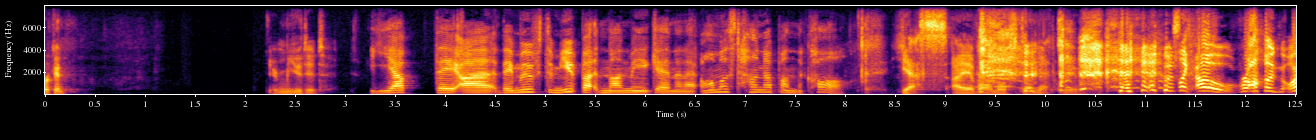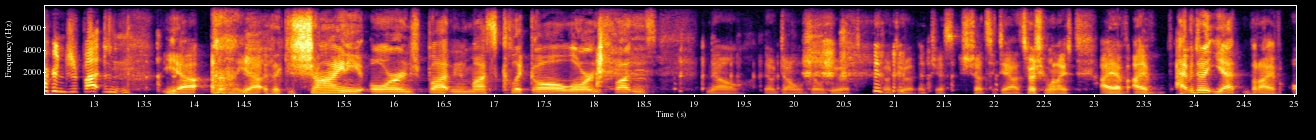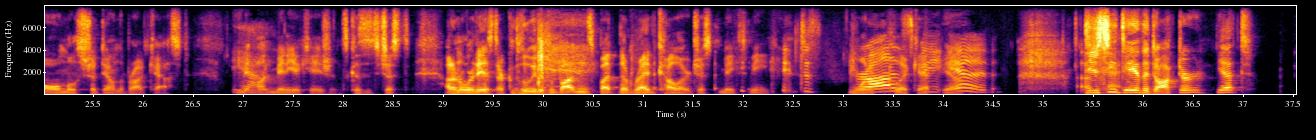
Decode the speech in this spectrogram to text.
working? You're muted. Yep, they uh they moved the mute button on me again, and I almost hung up on the call. Yes, I have almost done that too. it was like, oh, wrong orange button. Yeah, yeah, the shiny orange button must click all orange buttons. No, no, don't, don't do it. Don't do it. It just shuts it down. Especially when I, I have, I have, I haven't done it yet, but I have almost shut down the broadcast Yeah. on many occasions because it's just, I don't know what it is. They're completely different buttons, but the red color just makes me. It just draws click it, yeah. in. Did you see Day of the Doctor yet?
